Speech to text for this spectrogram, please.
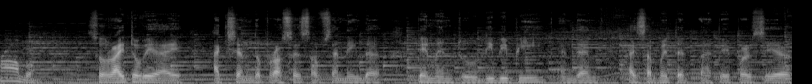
problem. So right away I actioned the process of sending the payment to DBP and then I submitted my papers here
